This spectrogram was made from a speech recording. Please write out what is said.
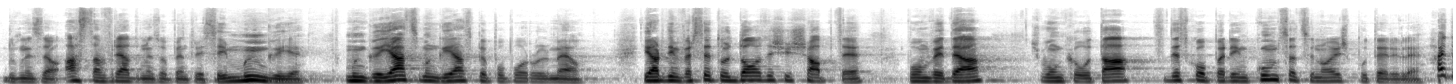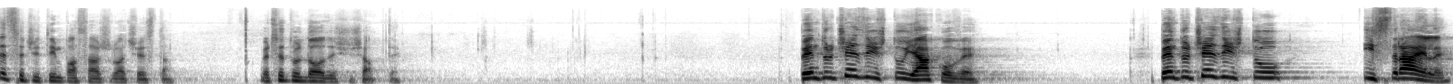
Dumnezeu, asta vrea Dumnezeu pentru ei, să-i mângâie. Mângâiați, mângâiați pe poporul meu. Iar din versetul 27 vom vedea și vom căuta să descoperim cum să-ți înnoiești puterile. Haideți să citim pasajul acesta. Versetul 27. Pentru ce zici tu, Iacove? Pentru ce zici tu, Israele?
